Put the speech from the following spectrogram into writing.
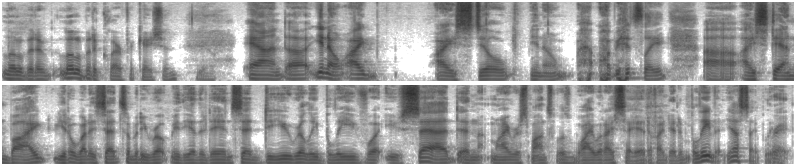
little bit of little bit of clarification and uh, you know i I still, you know, obviously, uh, I stand by, you know, what I said. Somebody wrote me the other day and said, "Do you really believe what you said?" And my response was, "Why would I say it if I didn't believe it?" Yes, I believe right. it.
